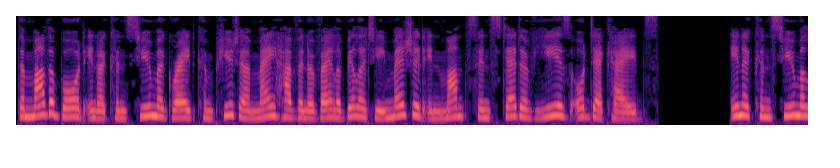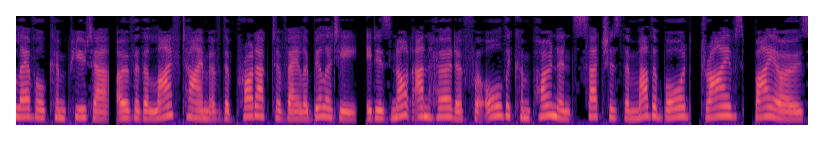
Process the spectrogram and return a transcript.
The motherboard in a consumer-grade computer may have an availability measured in months instead of years or decades. In a consumer-level computer, over the lifetime of the product availability, it is not unheard of for all the components such as the motherboard, drives, BIOS,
